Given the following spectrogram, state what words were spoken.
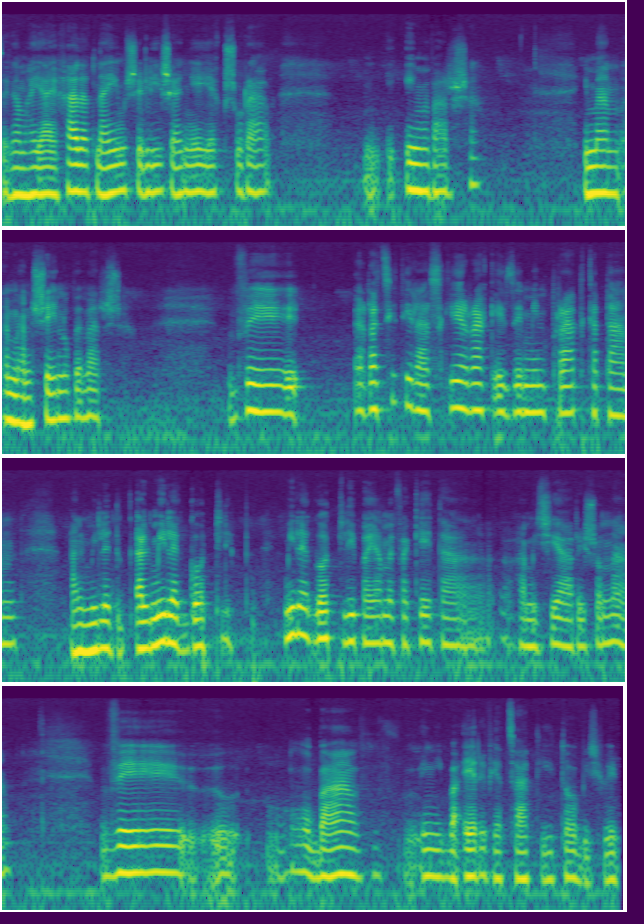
זה גם היה אחד התנאים שלי שאני אהיה קשורה עם ורשה, עם, עם אנשינו בוורשה. ורציתי להזכיר רק איזה מין פרט קטן על מילה, על מילה גוטליב. מילה גוטליב היה מפקד החמישייה הראשונה, והוא בא, אני בערב יצאתי איתו בשביל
